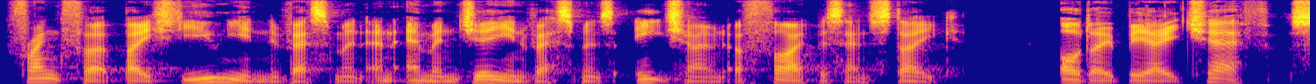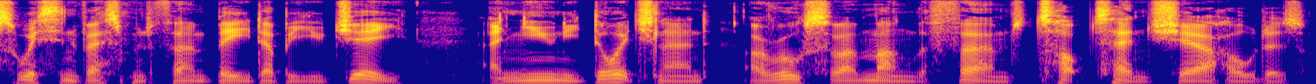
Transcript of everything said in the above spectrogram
Frankfurt-based Union Investment and M&G Investments each own a 5% stake. Oddo BHF, Swiss investment firm BWG, and Uni Deutschland are also among the firm's top 10 shareholders.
